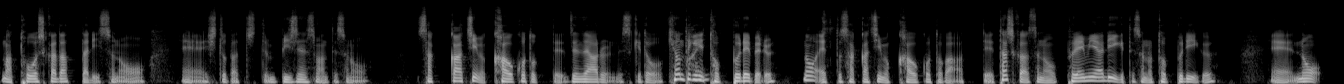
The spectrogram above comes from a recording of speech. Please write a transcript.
まあ、投資家だったりその、えー、人たちってビジネスマンってそのサッカーチーム買うことって全然あるんですけど基本的にトップレベルの、はい、えっと、サッカーチームを買うことがあって確かそのプレミアリーグってそのトップリーグの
